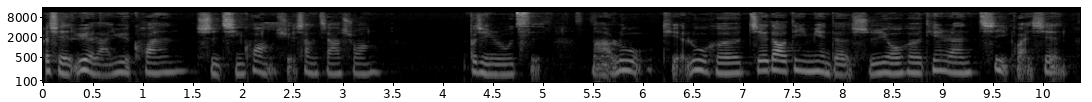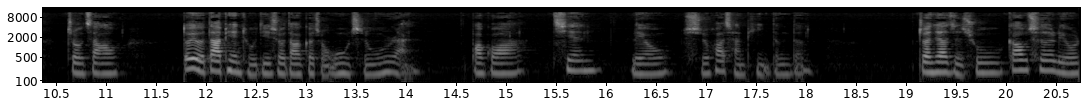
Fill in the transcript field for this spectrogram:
而且越来越宽，使情况雪上加霜。不仅如此。马路、铁路和街道地面的石油和天然气管线周遭，都有大片土地受到各种物质污染，包括铅、硫、石化产品等等。专家指出，高车流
